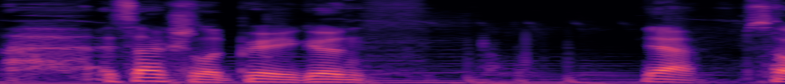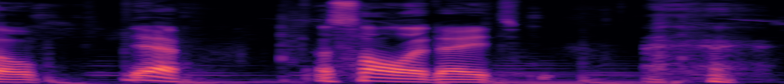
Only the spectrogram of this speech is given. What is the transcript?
It's actually pretty good. Yeah, so yeah, a solid 8.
